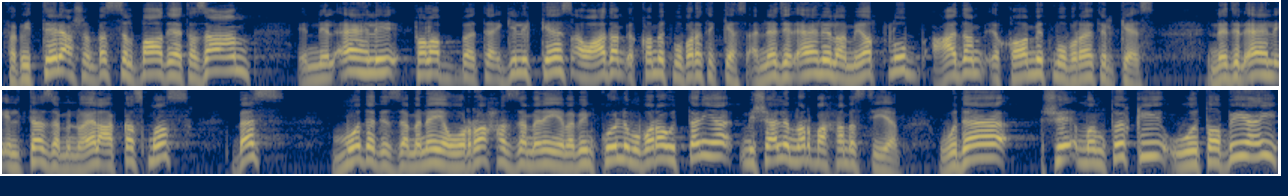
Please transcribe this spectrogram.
فبالتالي عشان بس البعض يتزعم إن الأهلي طلب تأجيل الكاس أو عدم إقامة مباراة الكاس. النادي الأهلي لم يطلب عدم إقامة مباريات الكاس. النادي الأهلي التزم إنه يلعب كأس مصر بس مدد الزمنية والراحة الزمنية ما بين كل مباراة والثانيه مش أقل من أربع خمس أيام. وده شيء منطقي وطبيعي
